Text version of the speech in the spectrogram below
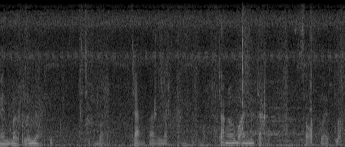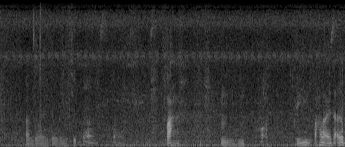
em bớt lý rồi chỉ bớt. Chẳng hay nó Chẳng ở bài nó chả. sọt lại lắm. Ở rồi tôi đi chụp Phá. ừ. Ý phá lại đã ướp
